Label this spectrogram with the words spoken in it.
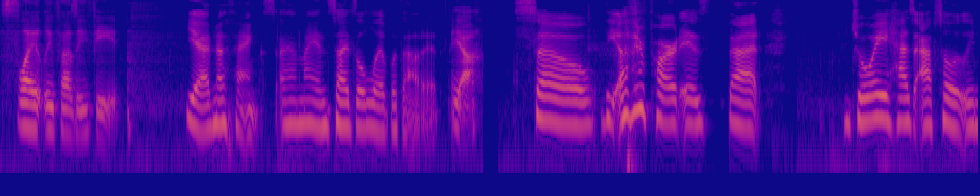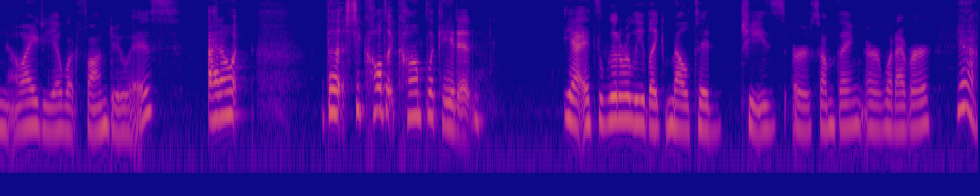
slightly fuzzy feet. Yeah, no thanks. Uh, my insides will live without it. Yeah. So the other part is that Joy has absolutely no idea what fondue is. I don't, the, she called it complicated. Yeah, it's literally like melted cheese or something or whatever Yeah.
